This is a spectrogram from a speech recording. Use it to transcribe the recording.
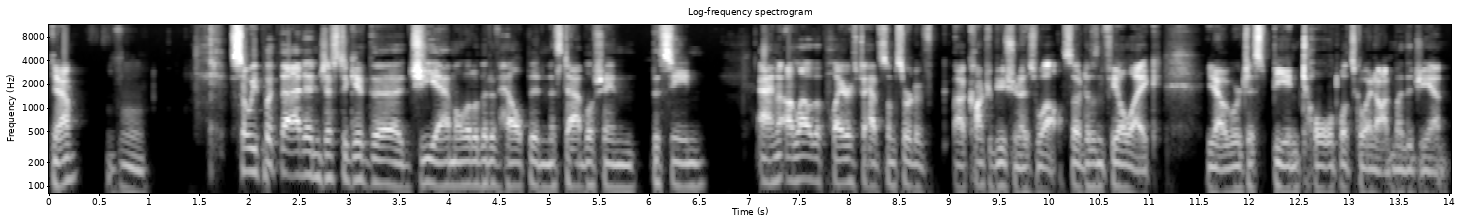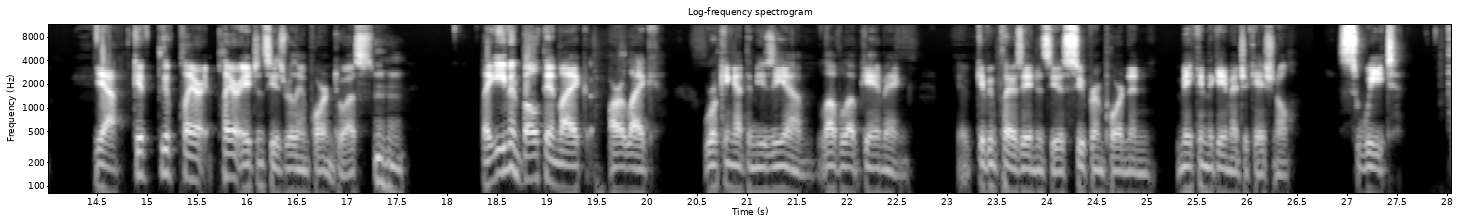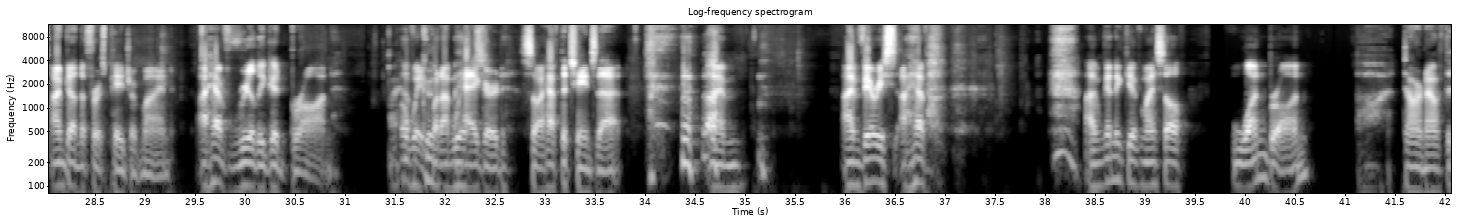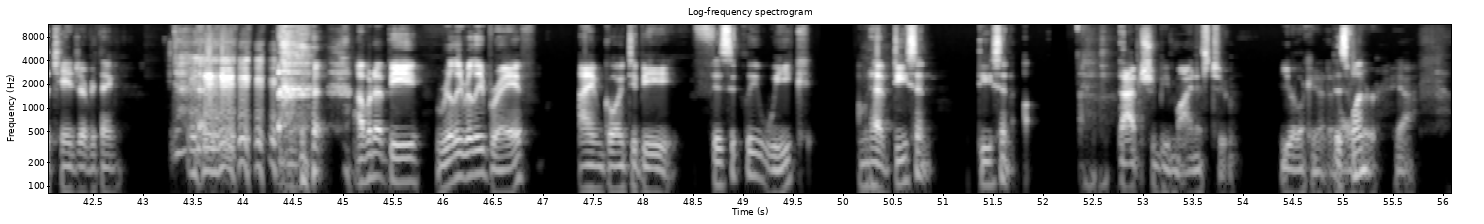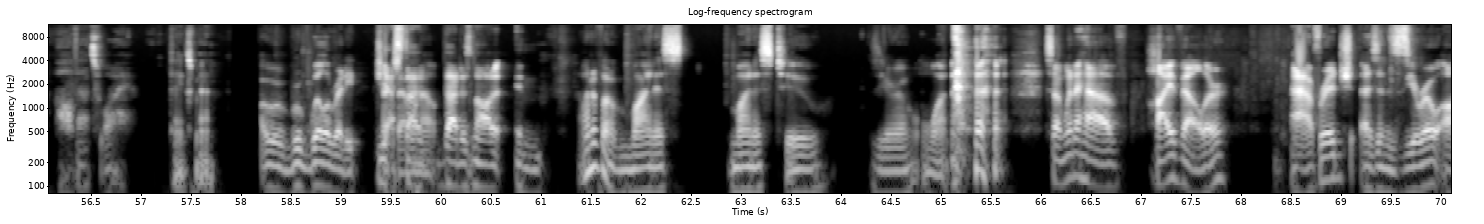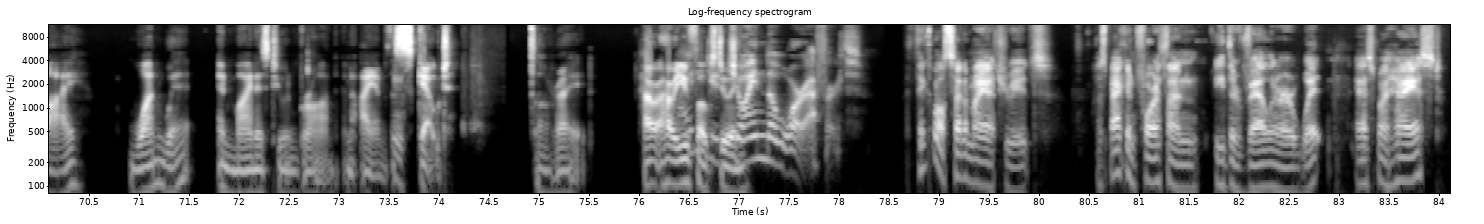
Yeah. hmm So we put that in just to give the GM a little bit of help in establishing the scene and allow the players to have some sort of uh, contribution as well. So it doesn't feel like, you know, we're just being told what's going on by the GM. Yeah, give give player player agency is really important to us. Mm-hmm. like even both in like our like working at the museum level up gaming you know, giving players agency is super important in making the game educational sweet i'm done the first page of mine i have really good brawn oh wait but i'm haggard so i have to change that i'm i'm very I have i'm gonna give myself one brawn oh darn i have to change everything I'm gonna be really, really brave. I'm going to be physically weak. I'm gonna have decent, decent. Uh, that should be minus two. You're looking at it. This one? Yeah. Oh, that's why. Thanks, man. Oh, we- we'll already check yes, that, that, one out. that is not in. I'm gonna put a minus, minus two, zero, one. so I'm gonna have high valor, average as in zero eye, one wit, and minus two in brawn, and I am the Hmm. scout. All right. How how are you Why folks did you doing? Join the war effort. I think I'm all set on my attributes. I was back and forth on either valor or wit as my highest,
